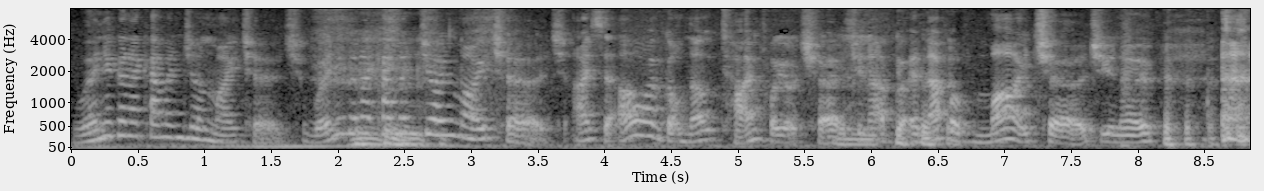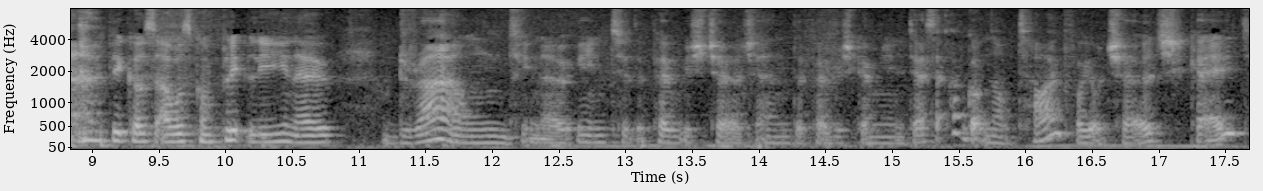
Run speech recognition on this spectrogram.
when are you're gonna come and join my church? When are you're gonna come and join my church? I said, oh, I've got no time for your church. You know, I've got enough of my church. You know, because I was completely, you know, drowned, you know, into the Polish church and the Polish community. I said, I've got no time for your church, Kate.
